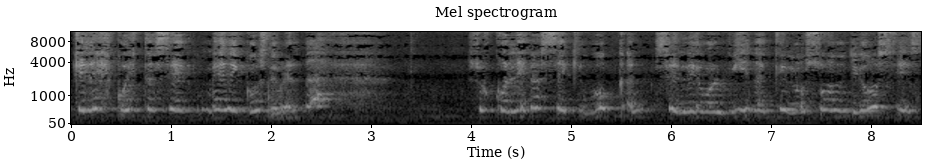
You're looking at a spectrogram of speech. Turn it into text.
¿Qué les cuesta ser médicos de verdad? Sus colegas se equivocan, se les olvida que no son dioses.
